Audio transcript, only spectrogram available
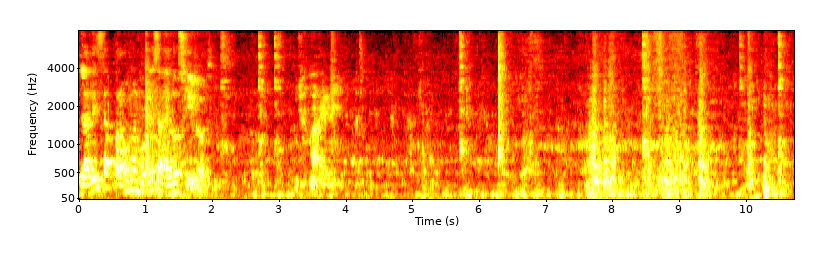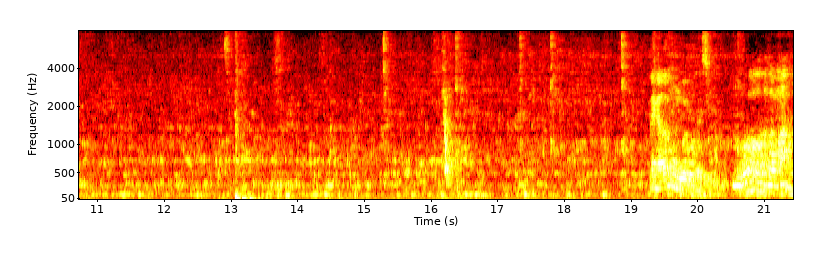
la lista para una hamburguesa de dos kilos. Madre mía. Venga, dame un huevo de eso. Oh, toma.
